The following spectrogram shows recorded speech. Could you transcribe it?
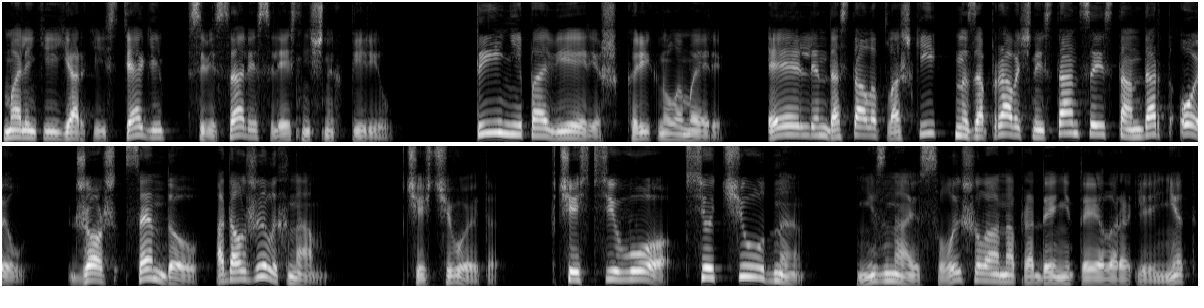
Маленькие яркие стяги свисали с лестничных перил. «Ты не поверишь!» — крикнула Мэри. Эллен достала флажки на заправочной станции «Стандарт Ойл». Джордж Сэндоу одолжил их нам. В честь чего это? В честь всего! Все чудно! Не знаю, слышала она про Дэнни Тейлора или нет,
